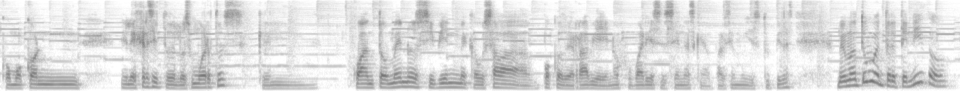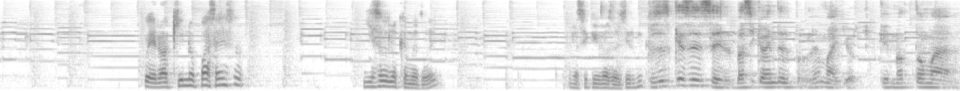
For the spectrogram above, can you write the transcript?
como con el ejército de los muertos, que cuanto menos, si bien me causaba un poco de rabia y enojo varias escenas que me parecían muy estúpidas, me mantuvo entretenido. Pero aquí no pasa eso. Y eso es lo que me duele. Así que ibas a decir. Pues es que ese es el, básicamente el problema, George, que no toma,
